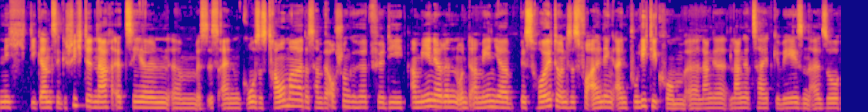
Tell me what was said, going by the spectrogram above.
nicht die ganze Geschichte nacherzählen. Ähm, es ist ein großes Trauma, das haben wir auch schon gehört, für die Armenierinnen und Armenier bis heute. Und es ist vor allen Dingen ein Politikum äh, lange, lange Zeit gewesen. Also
